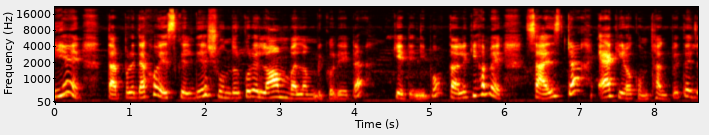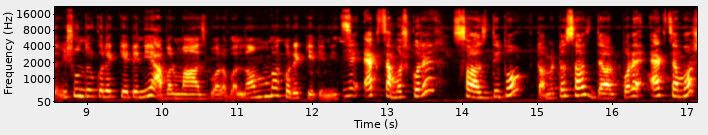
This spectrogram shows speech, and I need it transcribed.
নিয়ে তারপরে দেখো স্কেল দিয়ে সুন্দর করে লম্বা লম্বি করে এটা কেটে নিব। তাহলে কি হবে? সাইজটা একই রকম থাকবে। তাই আমি সুন্দর করে কেটে নিয়ে আবার মাছ বরাবর লম্বা করে কেটে নিচ্ছি। এক চামচ করে সস দিব। টমেটো সস দেওয়ার পরে এক চামচ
